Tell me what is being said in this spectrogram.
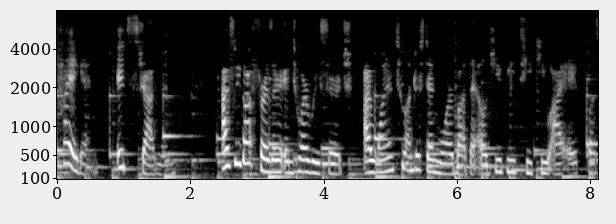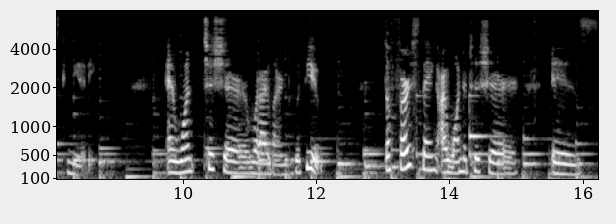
Hi again, it's Jasmine. As we got further into our research, I wanted to understand more about the LGBTQIA community and want to share what I learned with you. The first thing I wanted to share is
